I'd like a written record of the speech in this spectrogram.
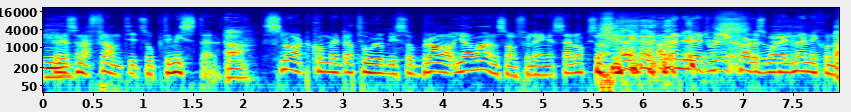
Mm. Du är sådana här framtidsoptimister. Ja. Snart kommer datorer bli så bra. Jag var en sån för länge sedan också. ja men du vet Ray Kurzweil-människorna.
